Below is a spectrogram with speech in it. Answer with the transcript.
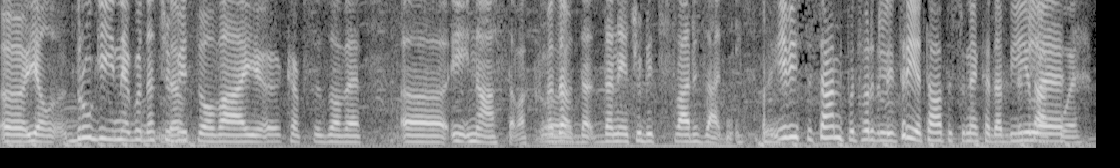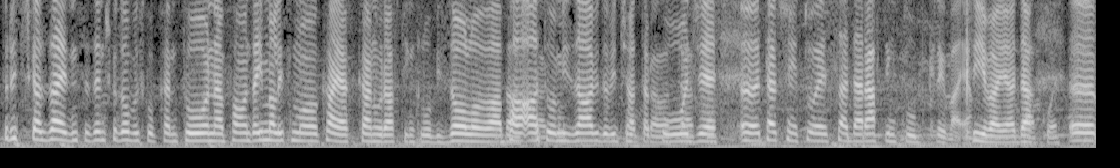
e, jel, drugi, nego da će Da. biti ovaj, e, kako se zove, e, i nastavak, da. e, da, da neće biti u stvari zadnji. I vi ste sami potvrdili, tri etape su nekada bile. Tako je. Turistička zajednica Zeničko dobojskog kantona, pa onda imali smo kajak kanu rafting klub iz Olova, Baš pa. Atom iz Zavidovića također. tako. E, tačnije, to je sada rafting klub Krivaja. Krivaja, da. Tako je. E,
